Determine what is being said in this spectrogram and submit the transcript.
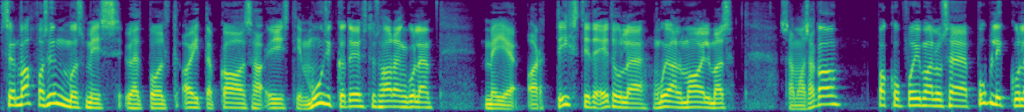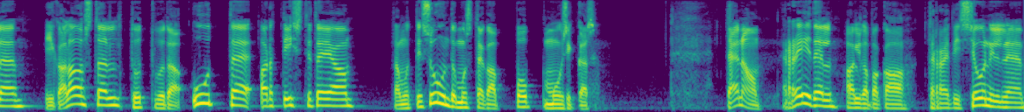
see on vahva sündmus, mis ühelt poolt aitab kaasa Eesti muusikatööstuse arengule, meie artistide edule mujal maailmas, samas aga pakub võimaluse publikule igal aastal tutvuda uute artistide ja samuti suundumustega popmuusikas. täna, reedel, algab aga traditsiooniline,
